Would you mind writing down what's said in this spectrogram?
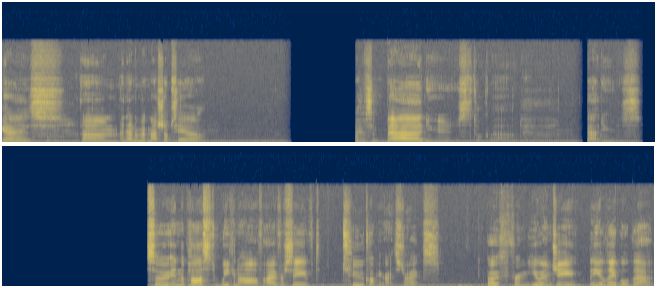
Hey guys, um, inanimate mashups here. I have some bad news to talk about. Bad news. So, in the past week and a half, I've received two copyright strikes, both from UMG, the label that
